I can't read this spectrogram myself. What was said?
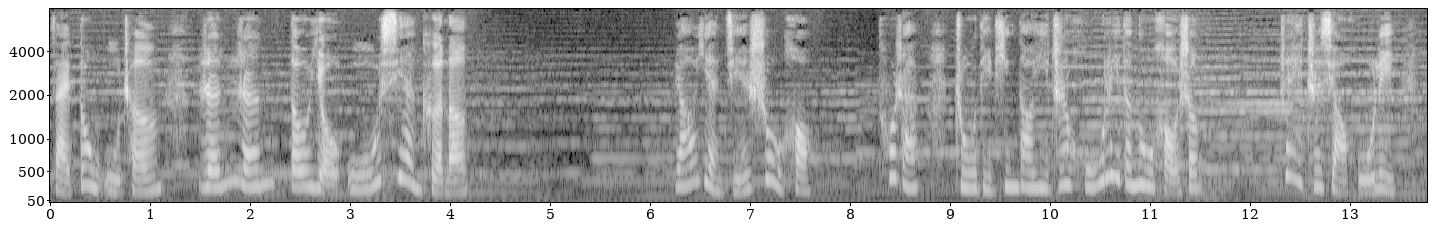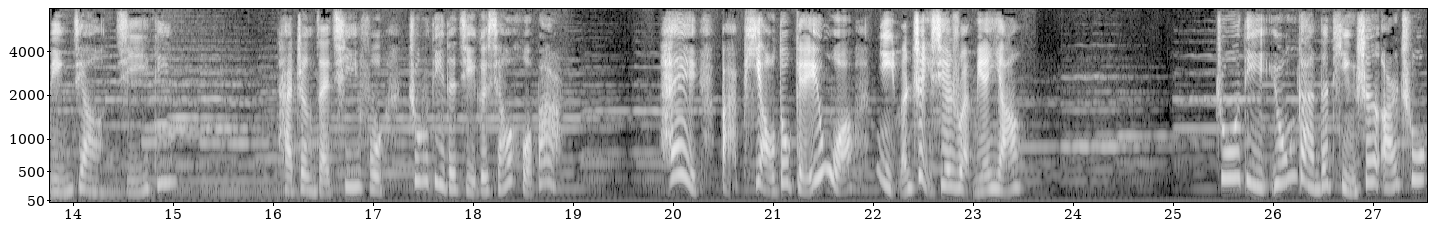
在动物城，人人都有无限可能。表演结束后，突然，朱迪听到一只狐狸的怒吼声。这只小狐狸名叫吉丁，它正在欺负朱迪的几个小伙伴。嘿，把票都给我！你们这些软绵羊！朱迪勇敢地挺身而出，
